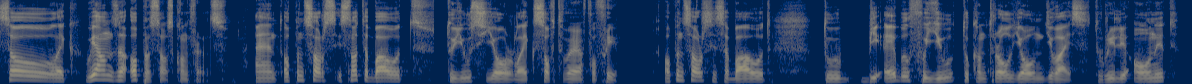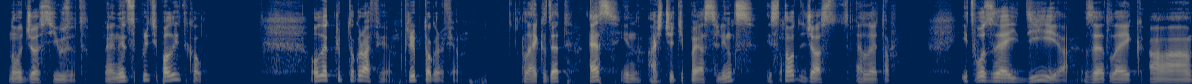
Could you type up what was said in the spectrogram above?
So like we are on the open source conference and open source is not about to use your like software for free. Open source is about to be able for you to control your own device, to really own it, not just use it. And it's pretty political. Or like cryptography, cryptography, like that S in HTTPS links is not just a letter. It was the idea that like uh,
